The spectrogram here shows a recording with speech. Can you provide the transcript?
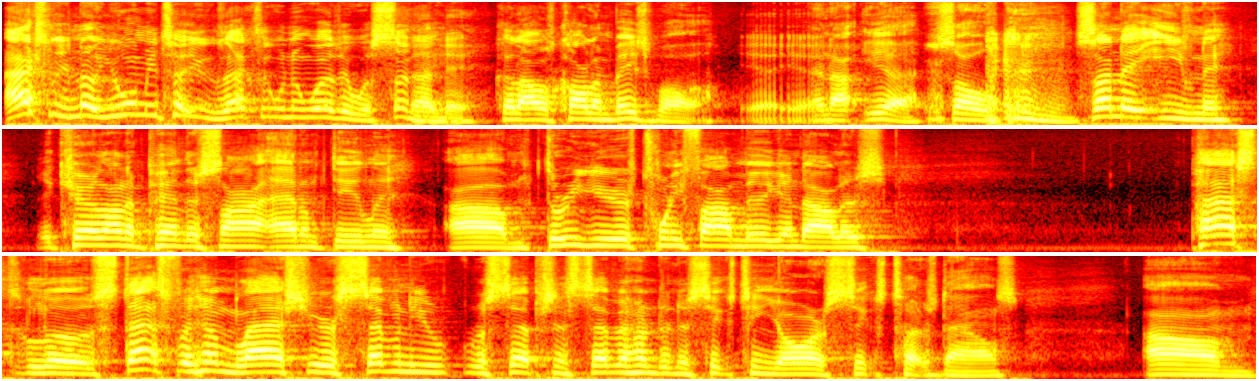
Actually, no. You want me to tell you exactly when it was? It was Sunday because I was calling baseball. Yeah, yeah, and I, yeah. So Sunday evening, the Carolina Panthers signed Adam Thielen, um, three years, twenty five million dollars. The stats for him last year: seventy receptions, seven hundred and sixteen yards, six touchdowns. Um,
